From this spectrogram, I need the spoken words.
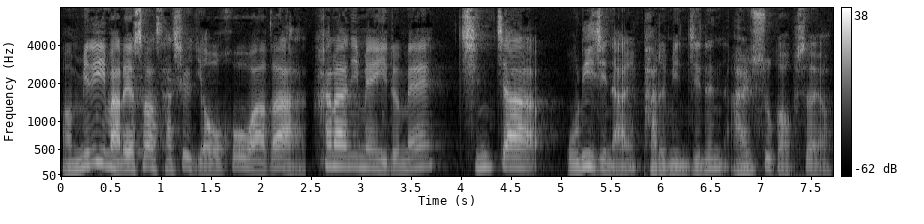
어, 미리 말해서 사실 여호와가 하나님의 이름의 진짜 오리지널 발음인지는 알 수가 없어요.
